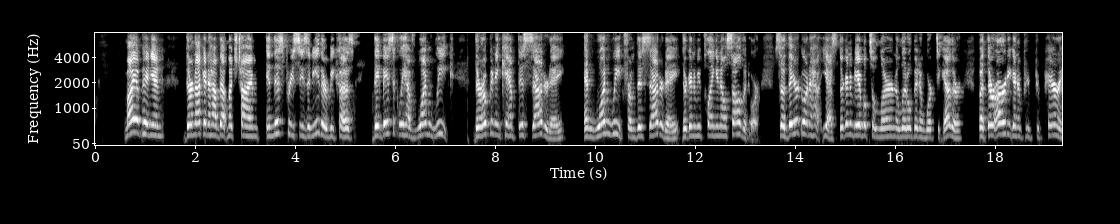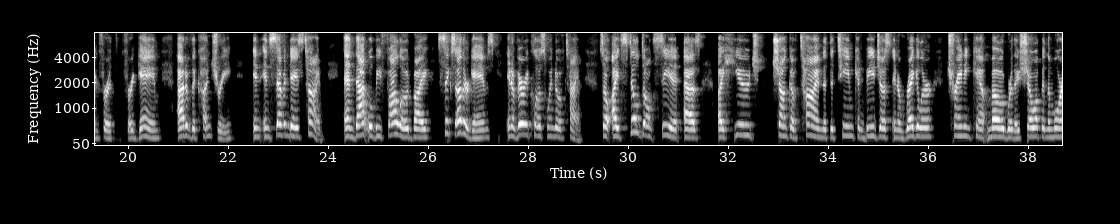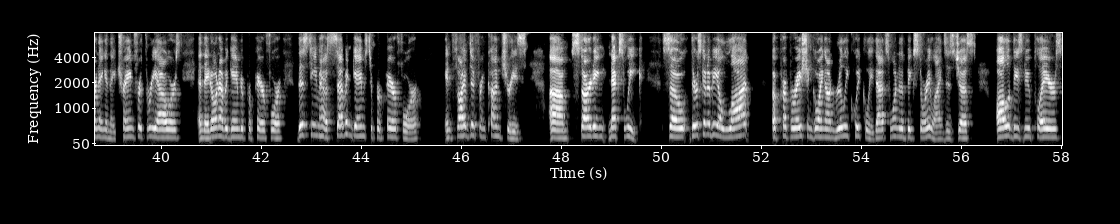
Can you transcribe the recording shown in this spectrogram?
my opinion, they're not going to have that much time in this preseason either because they basically have one week. They're opening camp this Saturday, and one week from this Saturday, they're going to be playing in El Salvador. So they are going to have, yes, they're going to be able to learn a little bit and work together, but they're already going to be preparing for a, for a game out of the country in, in seven days' time. And that will be followed by six other games in a very close window of time. So I still don't see it as a huge chunk of time that the team can be just in a regular training camp mode where they show up in the morning and they train for three hours and they don't have a game to prepare for. This team has seven games to prepare for in five different countries um, starting next week. So there's going to be a lot of preparation going on really quickly. That's one of the big storylines is just all of these new players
